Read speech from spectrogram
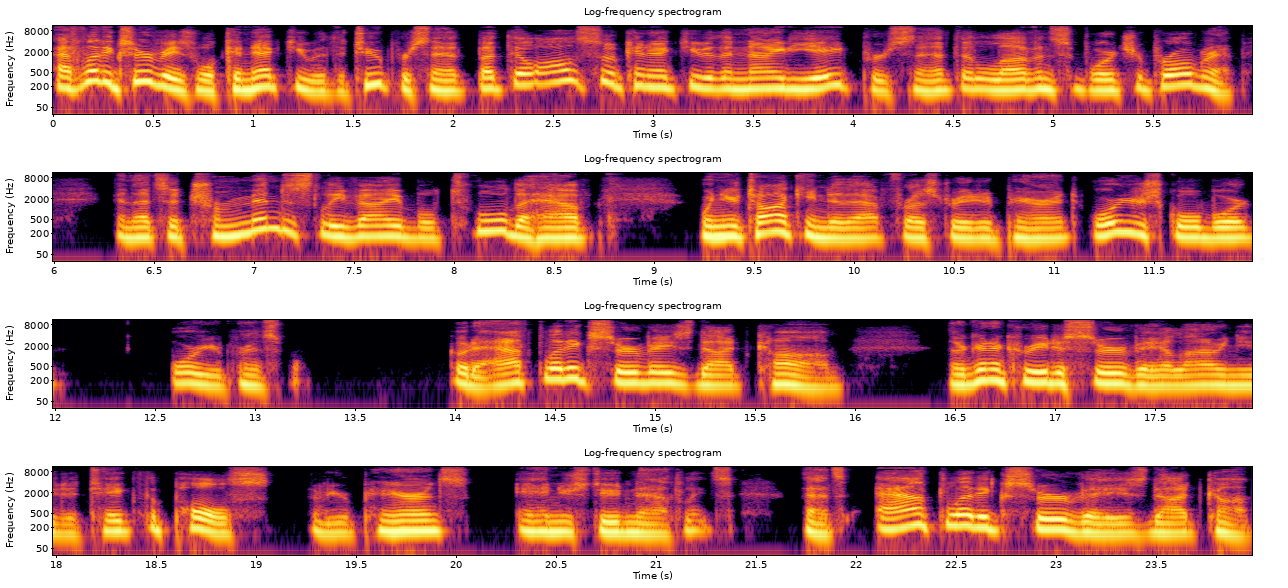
Athletic surveys will connect you with the 2%, but they'll also connect you with the 98% that love and support your program. And that's a tremendously valuable tool to have when you're talking to that frustrated parent or your school board or your principal. Go to athleticsurveys.com. They're going to create a survey allowing you to take the pulse of your parents and your student athletes. That's athleticsurveys.com.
